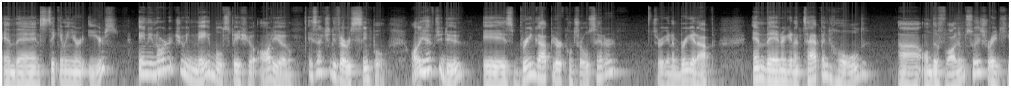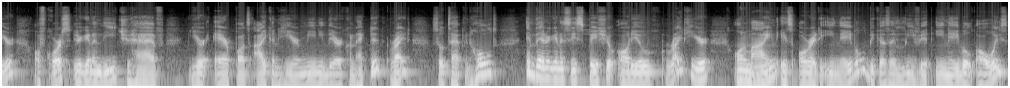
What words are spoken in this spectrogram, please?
and then stick them in your ears. And in order to enable spatial audio, it's actually very simple. All you have to do is bring up your control center. So we're to bring it up and then you're to tap and hold uh, on the volume switch right here, of course, you're gonna need to have your AirPods icon here, meaning they're connected, right? So tap and hold, and then you're gonna see spatial audio right here. On mine, it's already enabled because I leave it enabled always,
